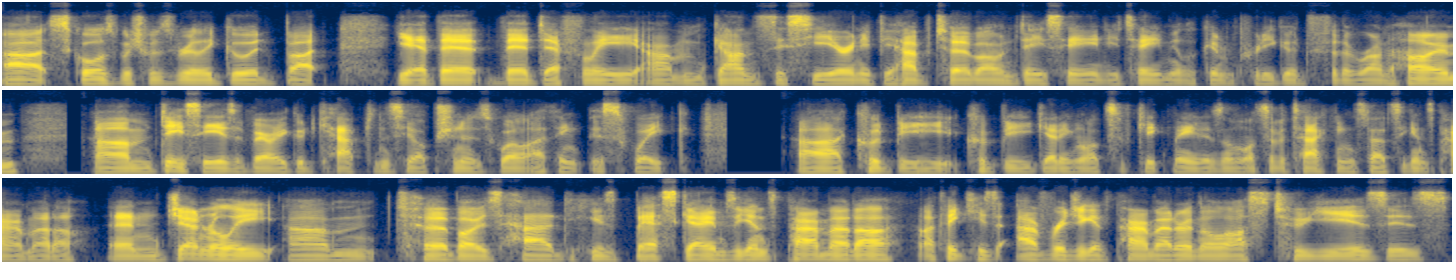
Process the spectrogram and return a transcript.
uh, scores, which was really good. But yeah, they're they're definitely um, guns this year. And if you have Turbo and DC in your team, you're looking pretty good for the run home. Um, DC is a very good captaincy option as well. I think this week uh, could be could be getting lots of kick meters and lots of attacking stats against Parramatta. And generally, um, Turbo's had his best games against Parramatta. I think his average against Parramatta in the last two years is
